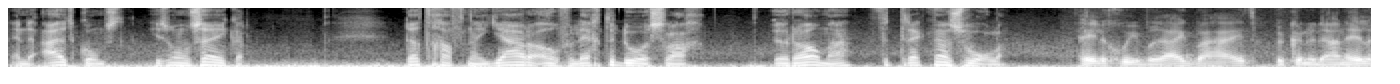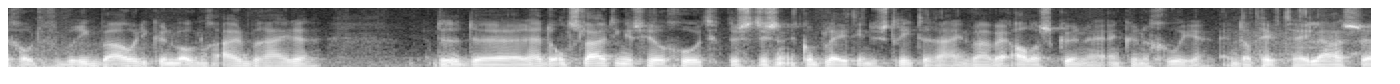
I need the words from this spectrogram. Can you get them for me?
En de uitkomst is onzeker. Dat gaf na jaren overleg de doorslag. Euroma vertrekt naar Zwolle. Hele goede bereikbaarheid. We kunnen daar een hele grote fabriek bouwen. Die kunnen we ook nog uitbreiden. De, de, de ontsluiting is heel goed. Dus het is een compleet industrieterrein waar wij alles kunnen en kunnen groeien. En dat heeft helaas, uh,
